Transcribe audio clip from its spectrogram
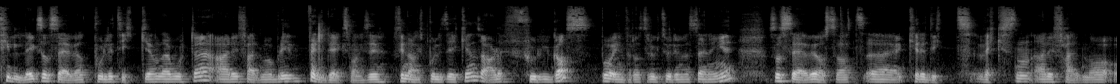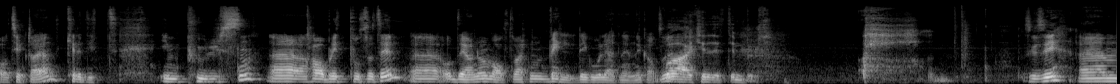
tillegg så ser vi at politikken der borte er i ferd med å bli veldig ekspansiv. Finanspolitikken så er det full gass på infrastrukturinvesteringer. Så ser vi også at eh, kredittveksten er i ferd med å, å tilta igjen. Kredittimpulsen eh, har blitt positiv, eh, og det har normalt vært en veldig god ledende indikator. Hva er kredittimpuls? Skal vi si um,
